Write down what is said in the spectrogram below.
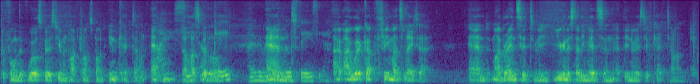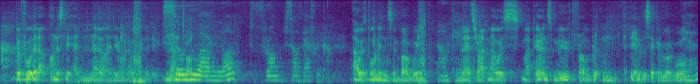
performed the world's first human heart transplant in Cape Town at I the see. hospital. Okay, I remember And- those days. Yeah. I, I woke up three months later and my brain said to me, You're going to study medicine at the University of Cape Town. Ah. Before that, I honestly had no idea what I was going to do. None so at all. you are not from South Africa. I was born in Zimbabwe. Okay. That's right. And I was, my parents moved from Britain at the end of the Second World War. yeah.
